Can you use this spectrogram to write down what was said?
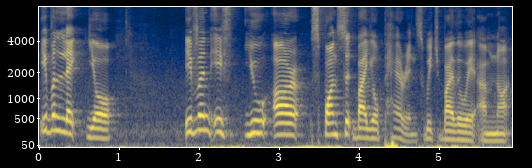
even like your even if you are sponsored by your parents, which by the way I'm not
